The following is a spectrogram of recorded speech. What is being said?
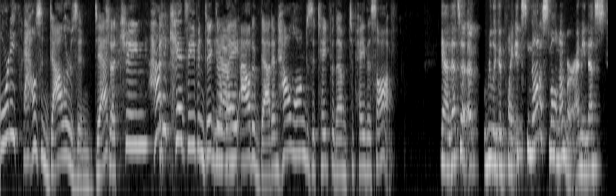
$40,000 in debt. Cha-ching. How do kids even dig their yeah. way out of that? And how long does it take for them to pay this off? Yeah, that's a, a really good point. It's not a small number. I mean, that's,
